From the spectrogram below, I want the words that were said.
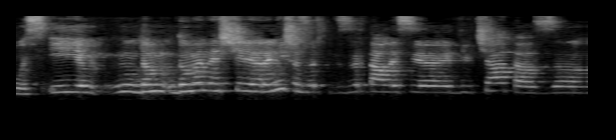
Ось і ну, до, до мене ще раніше зверталися дівчата з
